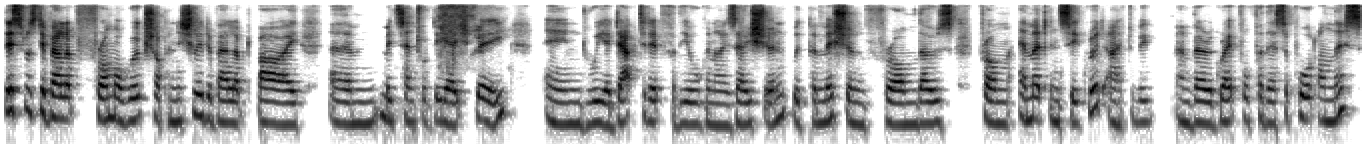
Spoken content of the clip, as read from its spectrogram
this was developed from a workshop initially developed by um, mid central dhb and we adapted it for the organization with permission from those from Emmett and Sigrid. I have to be I'm very grateful for their support on this,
